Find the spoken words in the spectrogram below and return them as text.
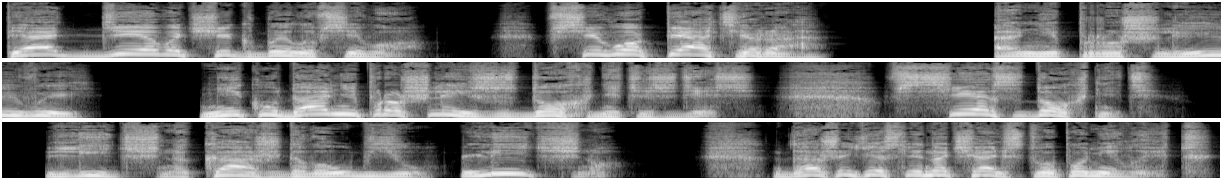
Пять девочек было всего! Всего пятеро! Они прошли вы, никуда не прошли, сдохните здесь! Все сдохните. Лично каждого убью. Лично. Даже если начальство помилует.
